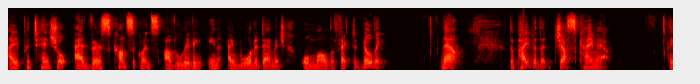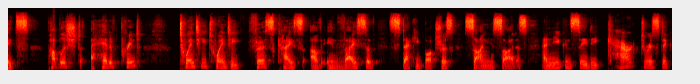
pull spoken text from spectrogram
a potential adverse consequence of living in a water damage or mold affected building. Now, the paper that just came out, it's published ahead of print 2020 first case of invasive Stachybotrys sinusitis. And you can see the characteristic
